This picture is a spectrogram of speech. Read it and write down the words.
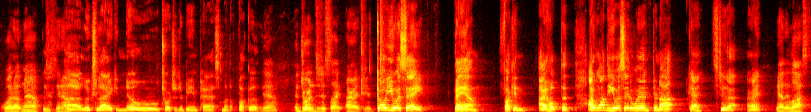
what up now? You know? Uh, looks like no tortures are being passed, motherfucker. yeah. And Jordan's just like, all right, dude. Go USA! Bam! Fucking. I hope that I want the USA to win. They're not. Okay, let's do that. All right. Yeah, they lost.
